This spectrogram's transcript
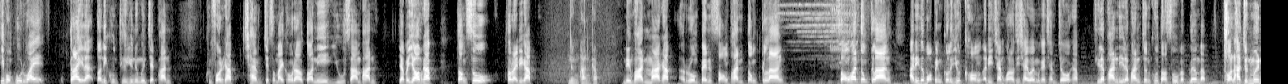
ที่ผมพูดไว้ใกล้แล้ว ตอนนี้คุณถืออยู่ 17,000 คุณฝนครับ แชมป์เจ็ดสมัยของเราตอนนี้อยู่ 3,000 อย่าไปยอมครับ ต้องสู้เท่าไหร่ดีครับ1,000ครับ 1,000 มาครับ รวมเป็น 2,000 ตรงกลาง 2,000 ตรงกลาง อันนี้ต้องบอกเป็นกลยุทธ์ของอดีตแชมป์ของเราที่ใช้ไว้เหมือนกันแชมป์โจ้ครับ ทีละพันทีละพันจนคู่ต่อสู้แบบเริ่มแบบถอนรหัสจนมึน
